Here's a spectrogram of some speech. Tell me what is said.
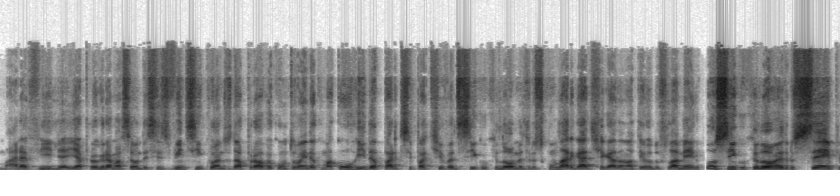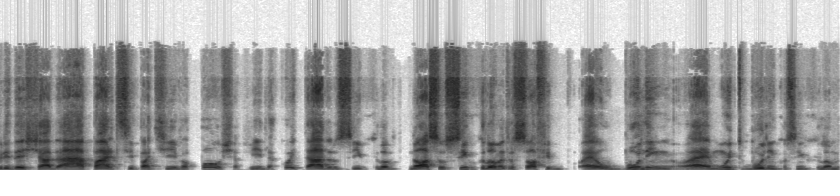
Maravilha! E a programação desses 25 anos da prova contou ainda com uma corrida participativa de 5 km com largada e chegada no aterro do Flamengo. Os 5 km sempre deixada, ah, participativa. Poxa vida, coitado dos 5 km. Nossa, os 5 km sofre é o bullying, é muito bullying com 5 km,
